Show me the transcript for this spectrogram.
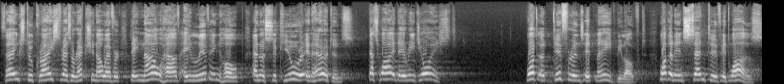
Thanks to Christ's resurrection, however, they now have a living hope and a secure inheritance. That's why they rejoiced. What a difference it made, beloved. What an incentive it was.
